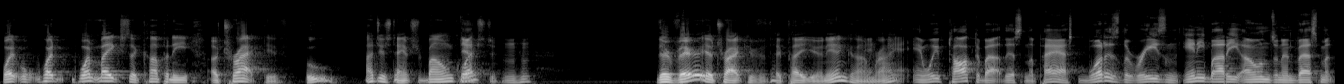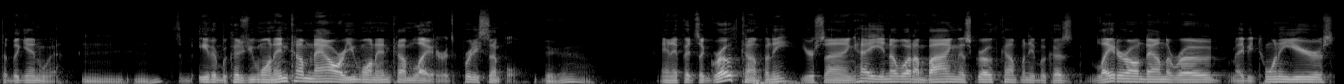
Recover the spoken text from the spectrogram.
What what what makes a company attractive? Ooh, I just answered my own question. Mm-hmm. They're very attractive if they pay you an income, right? And we've talked about this in the past. What is the reason anybody owns an investment to begin with? Mm-hmm. It's either because you want income now or you want income later. It's pretty simple. Yeah. And if it's a growth company, you're saying, hey, you know what? I'm buying this growth company because later on down the road, maybe 20 years,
